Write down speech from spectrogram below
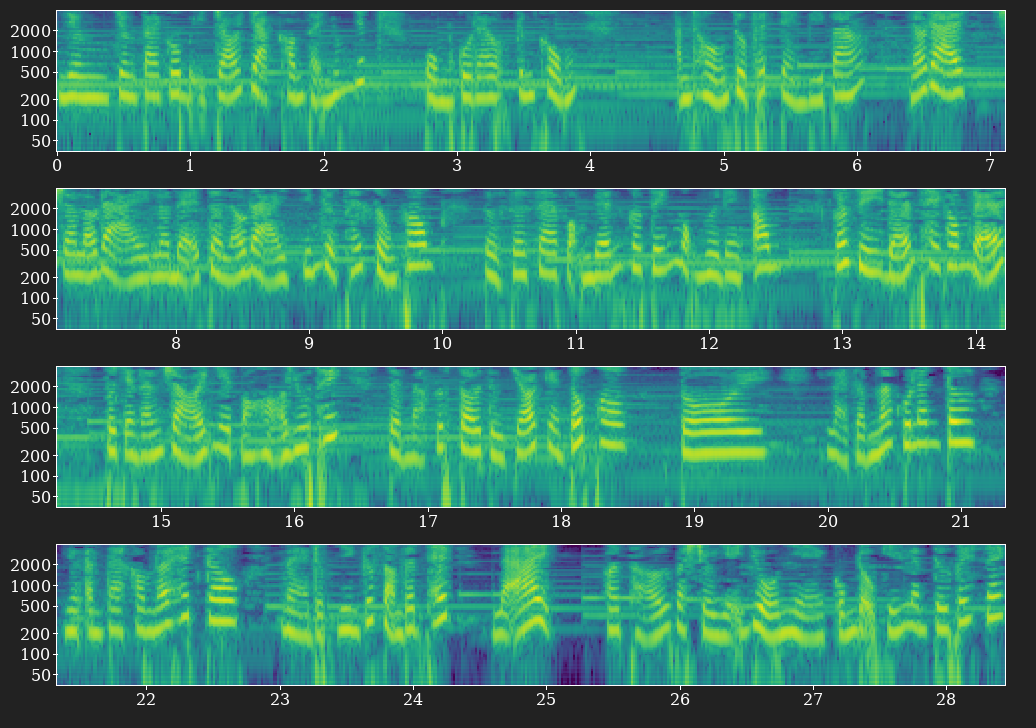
nhưng chân tay cô bị trói chặt không thể nhúc nhích, bụng cô đau kinh khủng. ảnh hưởng từ vết đèn bị bắn. Lão đại, sao lão đại là để tề lão đại chiếm được thế thượng phong? Từ xa xa vọng đến có tiếng một người đàn ông. Có gì để hay không để? Tôi chẳng rảnh rỗi nghe bọn họ du thuyết, về mặt giúp tôi từ chối càng tốt hơn. Tôi... Là giọng nói của Lanh Tư, nhưng anh ta không nói hết câu, mà đột nhiên cứ giọng lên thét. Là ai? Hơi thở và sự dễ dụa nhẹ cũng đủ khiến Lanh Tư phát xét.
